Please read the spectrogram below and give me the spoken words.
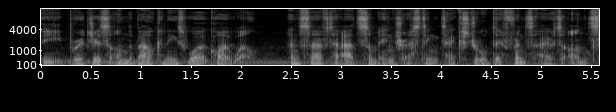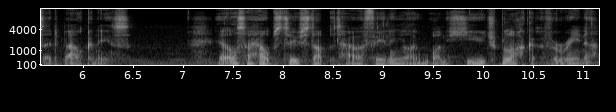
The bridges on the balconies work quite well, and serve to add some interesting textural difference out on said balconies. It also helps to stop the tower feeling like one huge block of arena,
